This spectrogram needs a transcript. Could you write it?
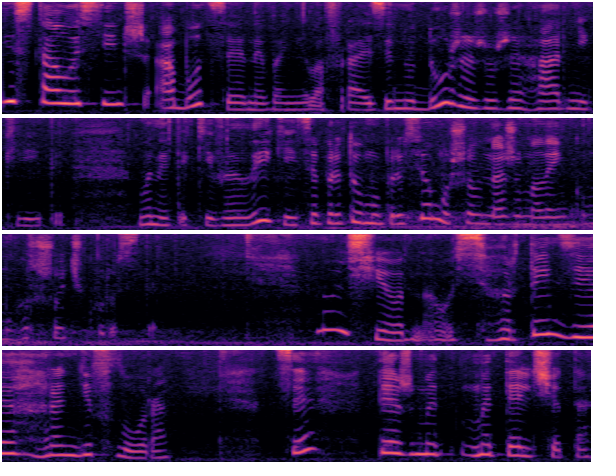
дісталось інше, або це не ваніла фразі. Ну дуже ж уже гарні квіти. Вони такі великі, і це при тому при всьому, що в нас маленькому горшочку росте. І ще одна ось гортензія грандіфлора. Це теж мет- метельчата.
